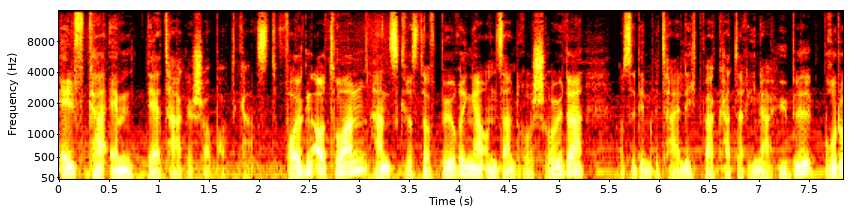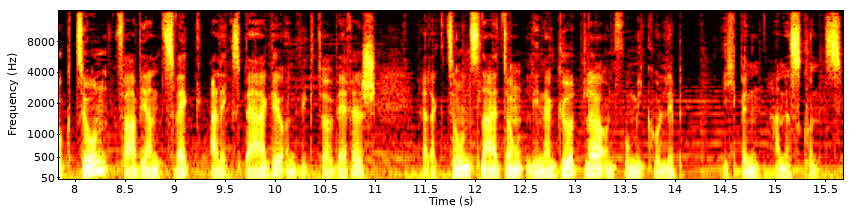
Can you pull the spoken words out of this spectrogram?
11 km der Tagesschau-Podcast. Folgenautoren Hans-Christoph Böhringer und Sandro Schröder. Außerdem beteiligt war Katharina Hübel. Produktion Fabian Zweck, Alex Berge und Viktor Weresch. Redaktionsleitung Lena Gürtler und Fumiko Lipp. Ich bin Hannes Kunz.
